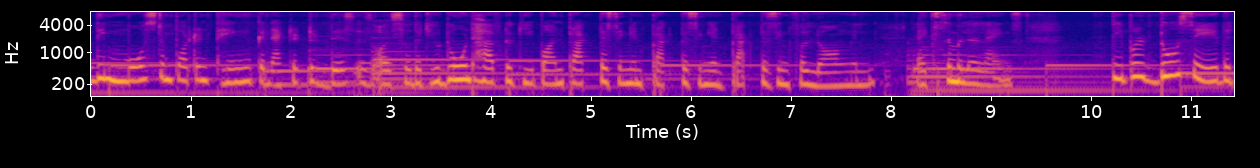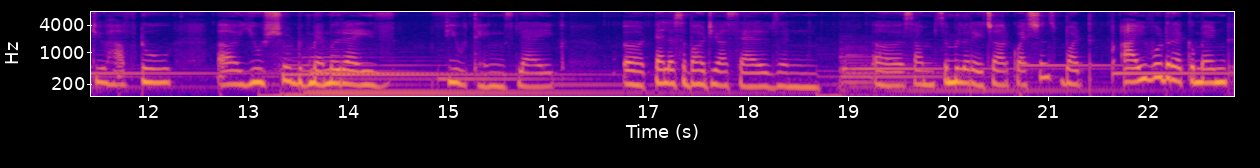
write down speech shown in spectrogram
the most important thing connected to this is also that you don't have to keep on practicing and practicing and practicing for long and like similar lines. People do say that you have to, uh, you should memorize few things like uh, tell us about yourselves and uh, some similar HR questions, but I would recommend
